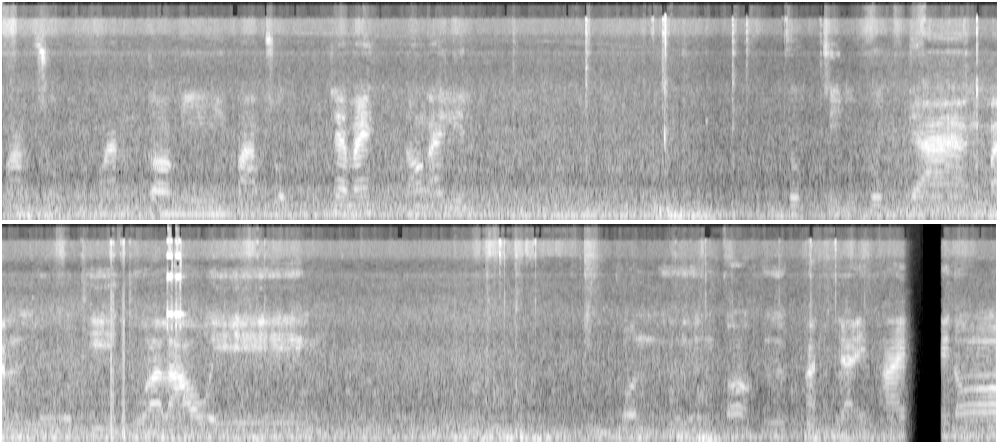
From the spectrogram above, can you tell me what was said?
ความสุข มันก็มีความสุข ใช่ไหมน้องไอรินทุกสิ่งทุกอย่างมันอยู่ที่ตัวเราเอง คนอื่นก็คือปัจจัยภายนอ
